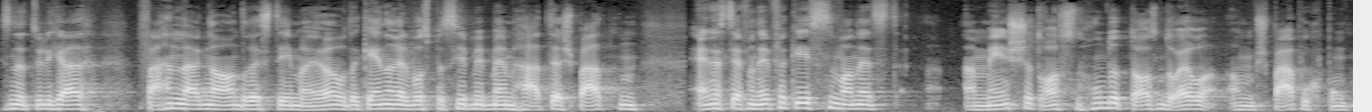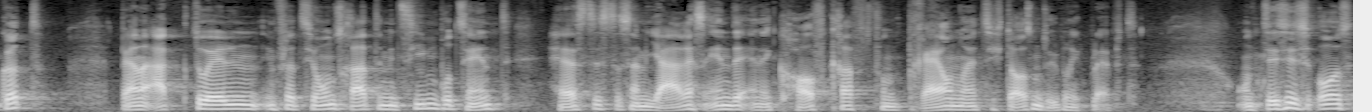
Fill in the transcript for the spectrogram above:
ist natürlich auch Veranlagen ein anderes Thema. Ja? Oder generell, was passiert mit meinem hart Ersparten. Eines darf man nicht vergessen, wenn jetzt ein Mensch da draußen 100.000 Euro am Sparbuch bunkert, bei einer aktuellen Inflationsrate mit 7%, heißt es, dass am Jahresende eine Kaufkraft von 93.000 übrig bleibt. Und das ist was,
